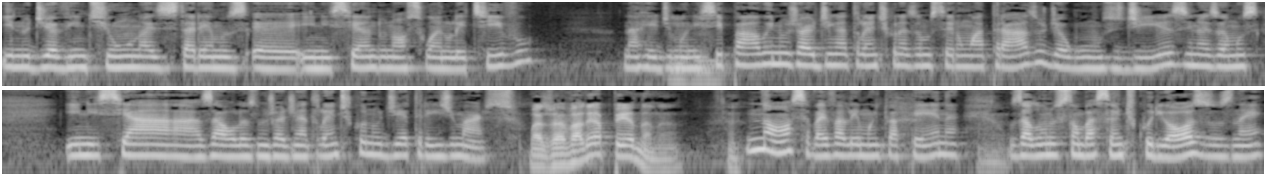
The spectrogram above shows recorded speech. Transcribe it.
E no dia 21 nós estaremos é, iniciando o nosso ano letivo na rede uhum. municipal. E no Jardim Atlântico nós vamos ter um atraso de alguns dias e nós vamos iniciar as aulas no Jardim Atlântico no dia 3 de março. Mas vai valer a pena, né? Nossa, vai valer muito a pena. Os alunos estão bastante curiosos, né?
